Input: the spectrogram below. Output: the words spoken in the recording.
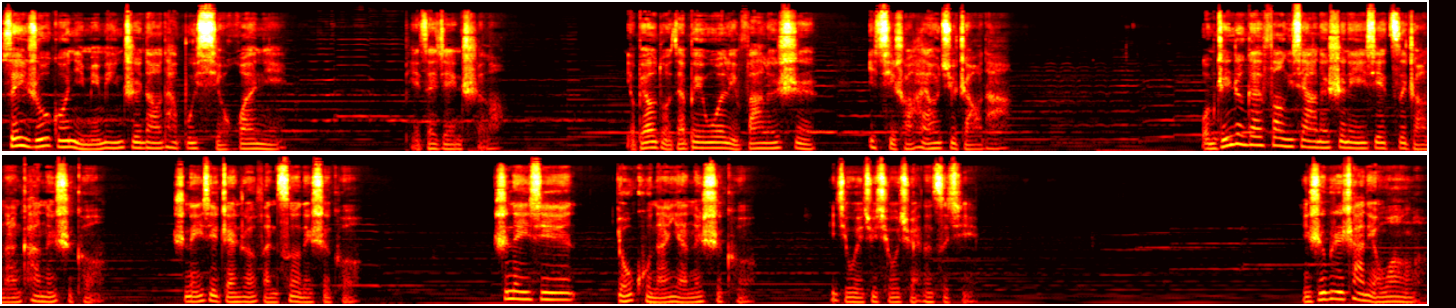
所以，如果你明明知道他不喜欢你，别再坚持了。也不要躲在被窝里发了誓，一起床还要去找他。我们真正该放下的是那一些自找难看的时刻，是那些辗转反侧的时刻，是那些有苦难言的时刻，以及委曲求全的自己。你是不是差点忘了，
